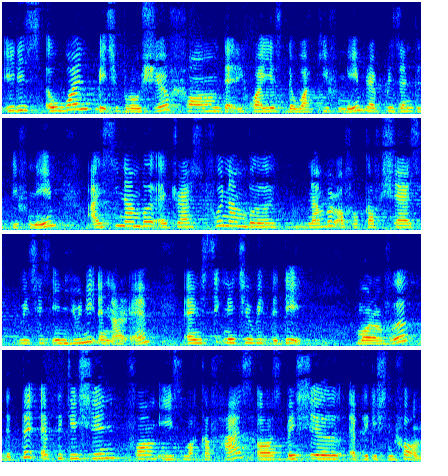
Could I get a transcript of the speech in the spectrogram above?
It is a one-page brochure form that requires the Wakif name, representative name, IC number, address, phone number, number of Wakaf shares which is in unit and RM, and signature with the date. Moreover, the third application form is Wakaf Khas or Special Application Form.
